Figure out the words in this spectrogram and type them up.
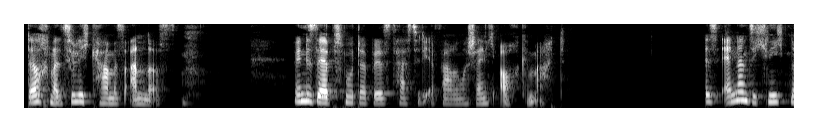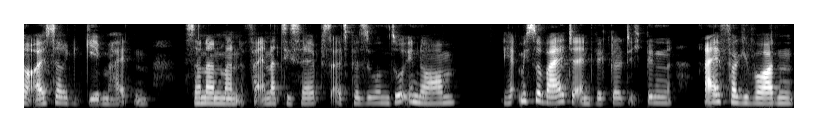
Doch natürlich kam es anders. Wenn du selbst Mutter bist, hast du die Erfahrung wahrscheinlich auch gemacht. Es ändern sich nicht nur äußere Gegebenheiten, sondern man verändert sich selbst als Person so enorm. Ich habe mich so weiterentwickelt, ich bin reifer geworden.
